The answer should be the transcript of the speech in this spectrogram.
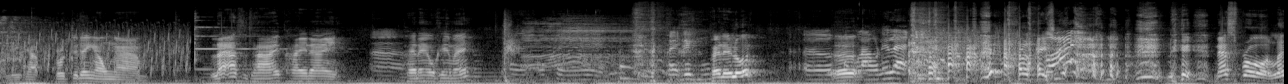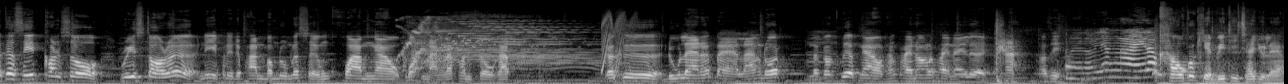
อันนี้ครับ รถจะได้เงางาม และอันสุดท้ายภายในอ่าภายในโอเคไหมโอเค ไปถึงภายในรถ เออของเรานี่แหละ อะไรเนี่ยว้ายนี่ Nespro Leather Seat Console Restorer นี่ผลิตภัณฑ์บำรุงและเสริมความเงาเบาะหนังและคอนโซลครับ ก็คือดูแลตั้งแต่ล้างรถ แล้วก็เคลือบเงาทั้งภายนอกและภายในเลย อะ เอาสิ แล้วยังไงล่ะเขาก็เขียนวิธีใช้อยู่แล้ว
